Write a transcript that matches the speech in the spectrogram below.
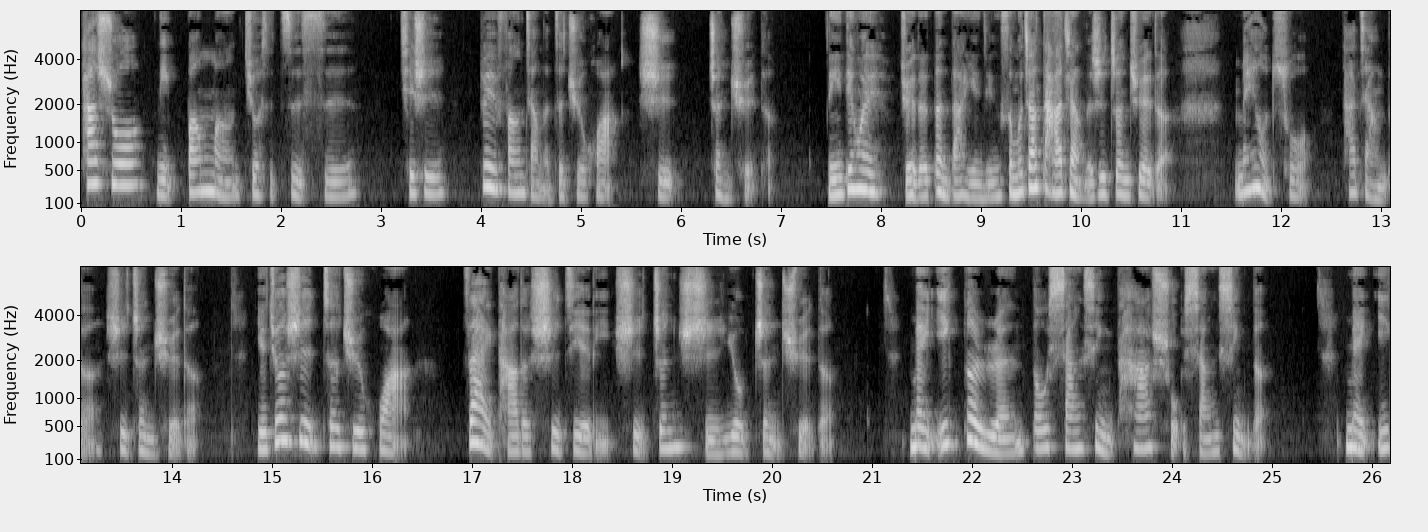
他说你帮忙就是自私，其实对方讲的这句话是正确的。你一定会觉得瞪大眼睛。什么叫他讲的是正确的？没有错，他讲的是正确的，也就是这句话在他的世界里是真实又正确的。每一个人都相信他所相信的，每一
